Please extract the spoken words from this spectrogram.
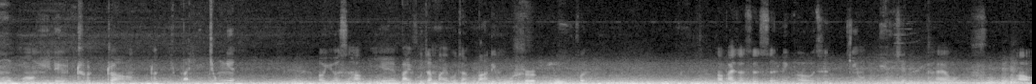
目光一列车长，一百零九年二月二十号，夜白虎站白虎站八点五十五分。然后拍摄是四零二二次经连线开往苏澳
